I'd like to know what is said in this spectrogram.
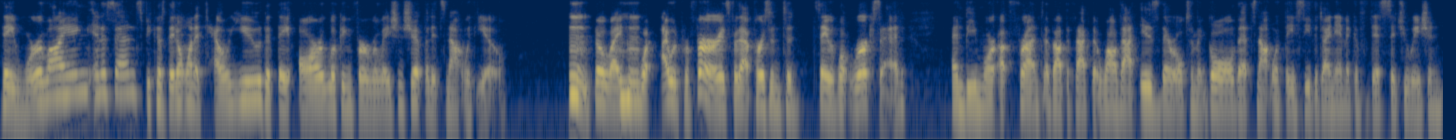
they were lying in a sense because they don't want to tell you that they are looking for a relationship, but it's not with you. Mm. So, like, mm-hmm. what I would prefer is for that person to say what Rourke said and be more upfront about the fact that while that is their ultimate goal, that's not what they see the dynamic of this situation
